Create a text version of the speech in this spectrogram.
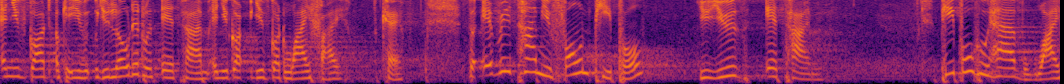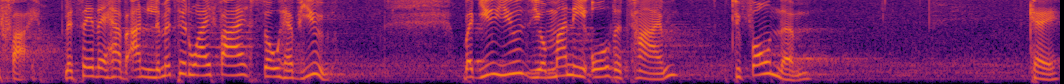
and you've got, okay, you, you load it with airtime, and you got, you've got Wi Fi. Okay. So every time you phone people, you use airtime. People who have Wi Fi, let's say they have unlimited Wi Fi, so have you. But you use your money all the time to phone them. Okay.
